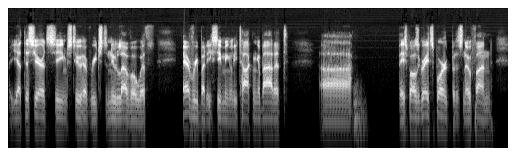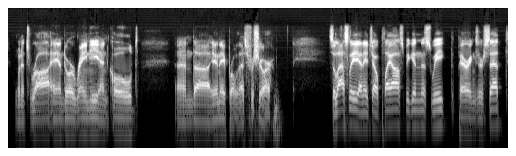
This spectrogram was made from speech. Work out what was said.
But yet this year it seems to have reached a new level with everybody seemingly talking about it. Uh, baseball is a great sport, but it's no fun when it's raw and or rainy and cold and uh, in April, that's for sure. So lastly, NHL playoffs begin this week. The pairings are set.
